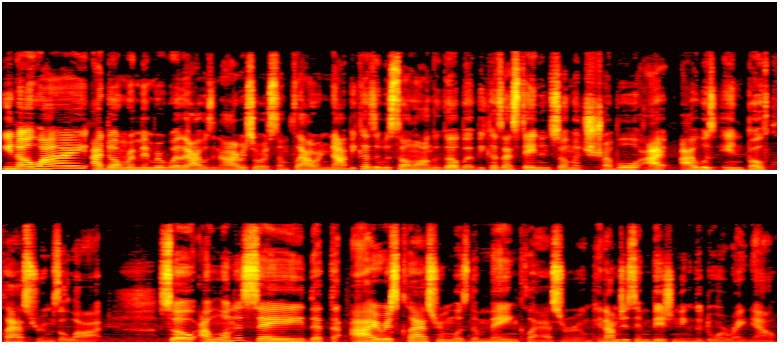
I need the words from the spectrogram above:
You know why I don't remember whether I was an iris or a sunflower? Not because it was so long ago, but because I stayed in so much trouble. I I was in both classrooms a lot. So I want to say that the iris classroom was the main classroom, and I'm just envisioning the door right now.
